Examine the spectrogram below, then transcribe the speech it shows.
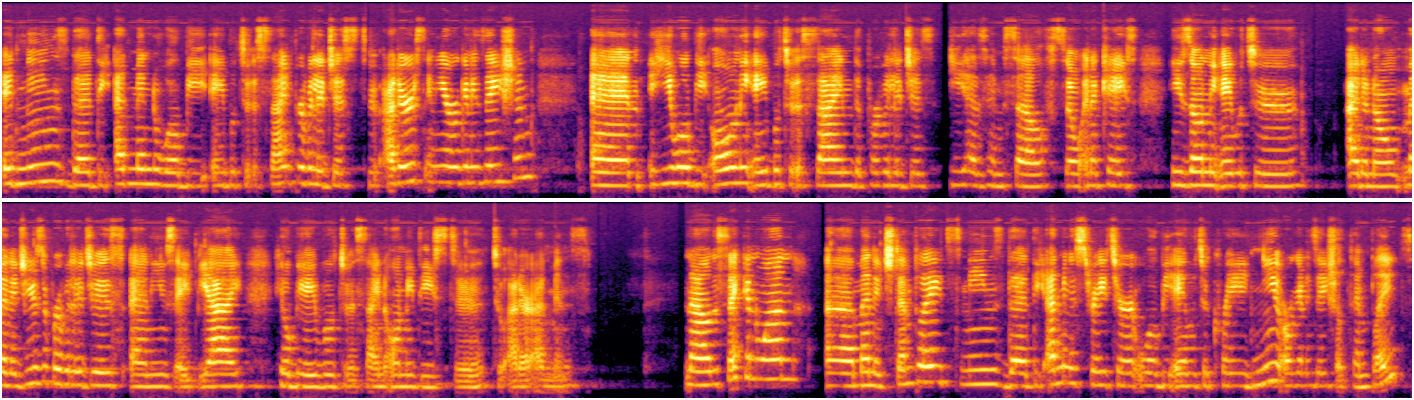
it means that the admin will be able to assign privileges to others in your organization and he will be only able to assign the privileges he has himself. So in a case, he's only able to, I don't know, manage user privileges and use API, he'll be able to assign only these to, to other admins. Now the second one, uh, manage templates, means that the administrator will be able to create new organizational templates,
